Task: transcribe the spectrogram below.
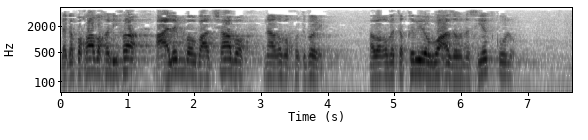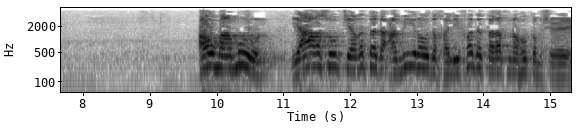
لکه په خوا خلیفہ عالم او بادشاہ او ناغه خطبه وي او هغه به تقریر او وعظ او نصیحت کولو او مامور یا غسوب چې هغه ته د امیر او د خلیفہ د طرف نه حکم شوی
